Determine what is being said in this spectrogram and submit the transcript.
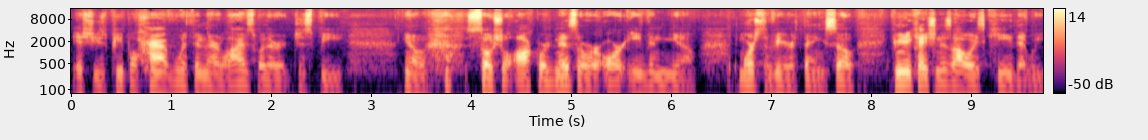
issues people have within their lives, whether it just be, you know, social awkwardness or, or even, you know, more severe things. So communication is always key that we,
